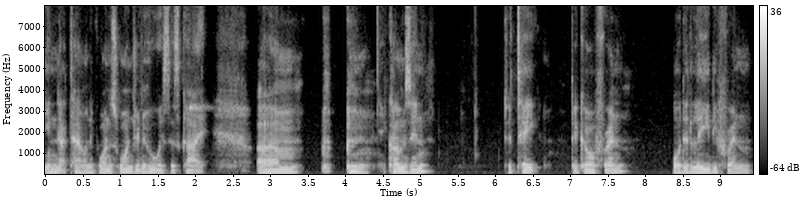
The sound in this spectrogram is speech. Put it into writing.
in that town, everyone is wondering who is this guy. Um, he comes in to take the girlfriend or the lady friend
